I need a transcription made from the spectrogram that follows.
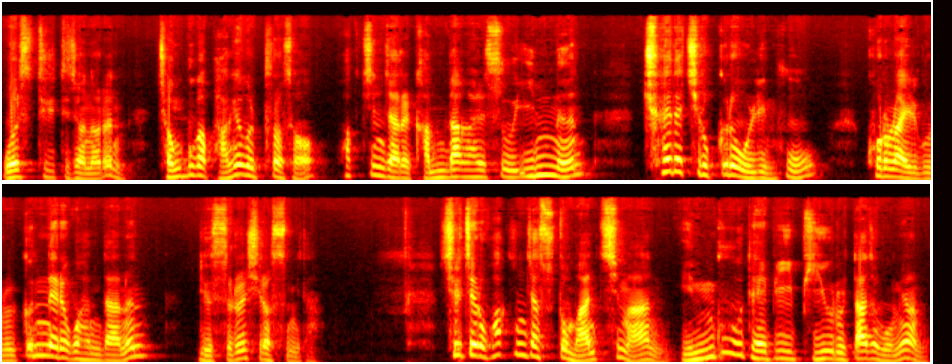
월스트리트 저널은 정부가 방역을 풀어서 확진자를 감당할 수 있는 최대치로 끌어올린 후 코로나19를 끝내려고 한다는 뉴스를 실었습니다. 실제로 확진자 수도 많지만 인구 대비 비율을 따져보면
